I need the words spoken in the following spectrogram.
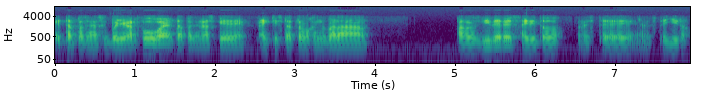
Etapas en las que puede llegar fuga, etapas en las que hay que estar trabajando para, para los líderes, hay de todo en este, en este giro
